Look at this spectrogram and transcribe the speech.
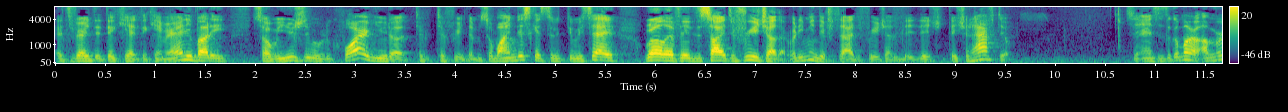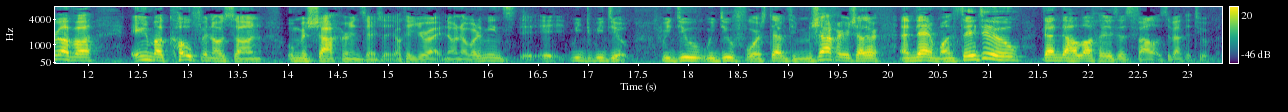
it's very they can't they can't marry anybody. So we usually would require you to, to, to, free them. So why in this case do we say, well, if they decide to free each other? What do you mean they decide to free each other? They, they, they should have to. So answers the Gemara, Amar Rava, Ema Kofin Osan Umeshachar and Zerzeh. Okay, you're right. No, no. What it means, it, it, we, we do. We do we do force them to meshachar each other, and then once they do, then the halacha is as follows about the two of them.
